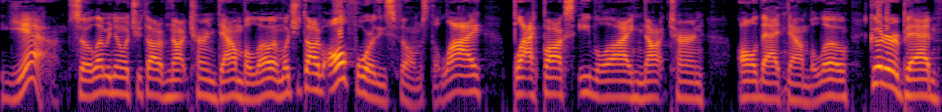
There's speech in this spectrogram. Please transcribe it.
yeah, so let me know what you thought of Nocturne down below and what you thought of all four of these films: The Lie, Black Box, Evil Eye, Nocturne, all that down below, good or bad.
